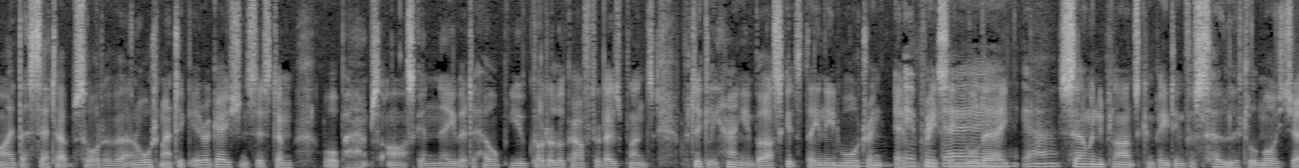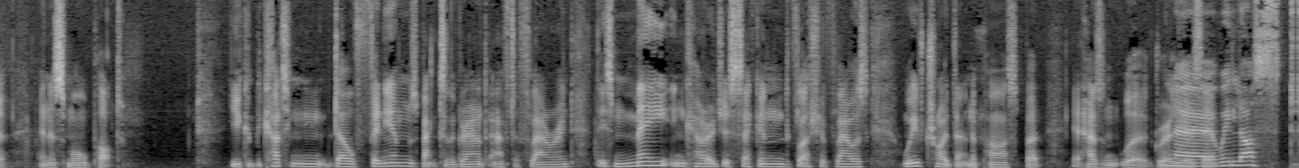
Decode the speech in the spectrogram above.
Either set up sort of an automatic irrigation system or perhaps ask a neighbour to help. You've got to look after those plants, particularly hanging baskets. They need mm, watering every, Every single day, day. yeah. So many plants competing for so little moisture in a small pot. You could be cutting delphiniums back to the ground after flowering. This may encourage a second flush of flowers. We've tried that in the past, but it hasn't worked really. no, it? we lost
